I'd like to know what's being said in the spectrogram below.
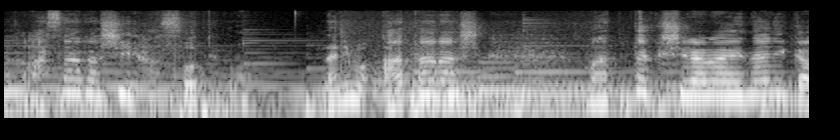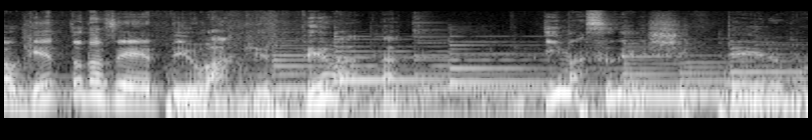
だから新しい発想っていうのは何も新しい全く知らない何かをゲットだぜっていうわけではなく今すでに知っているも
